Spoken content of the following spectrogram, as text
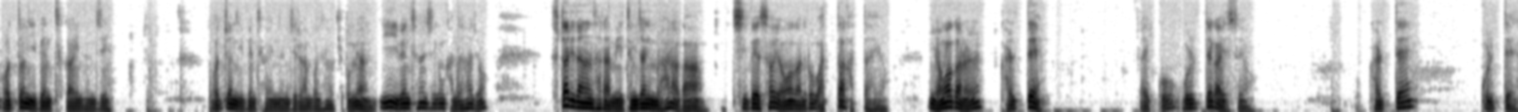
어떤 이벤트가 있는지 어떤 이벤트가 있는지를 한번 생각해 보면 이 이벤트는 지금 간단하죠. 수달이라는 사람이 등장인물 하나가 집에서 영화관으로 왔다 갔다 해요. 영화관을 갈 때가 있고 올 때가 있어요. 갈 때, 올 때.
